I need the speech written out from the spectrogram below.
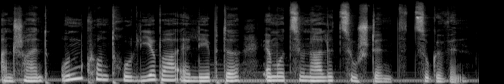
anscheinend unkontrollierbar erlebte emotionale Zustände zu gewinnen.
